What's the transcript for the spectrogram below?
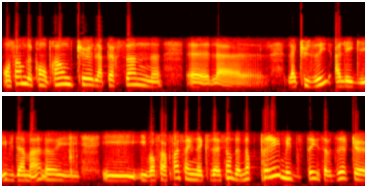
On semble comprendre que la personne, euh, la, l'accusé, allégué, évidemment, là, il, il, il va faire face à une accusation de meurtre prémédité. Ça veut dire que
